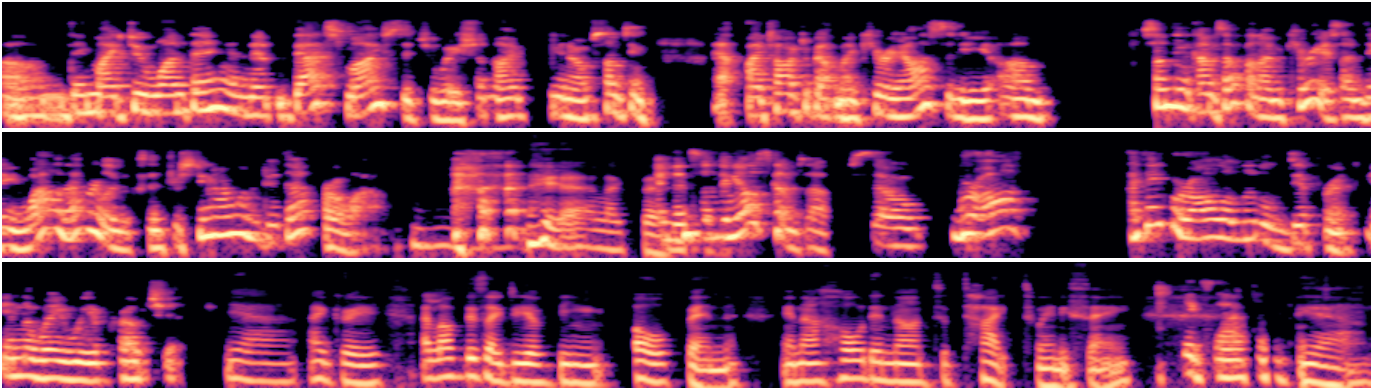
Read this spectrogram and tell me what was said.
um, they might do one thing and then that's my situation i you know something i talked about my curiosity um, something comes up and I'm curious, I'm thinking, wow, that really looks interesting. I want to do that for a while. Mm-hmm. yeah, I like that. and then something else comes up. So we're all, I think we're all a little different in the way we approach it. Yeah, I agree. I love this idea of being open and not holding on too tight to anything. Exactly. Yeah,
